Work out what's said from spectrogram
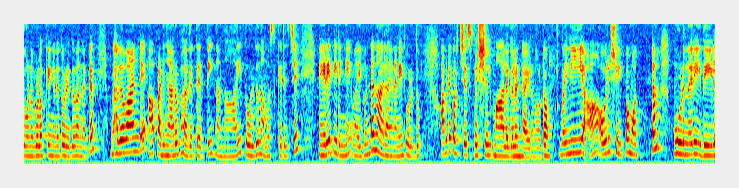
തൂണുകളൊക്കെ ഇങ്ങനെ തൊഴുതു വന്നിട്ട് ഭഗവാന്റെ ആ പടിഞ്ഞാറ് ഭാഗത്തെത്തി നന്നായി തൊഴുതു നമസ്കരിച്ച് നേരെ തിരിഞ്ഞ് വൈകുണ്ഠ നാരായണനെ തൊഴുതു. അവിടെ കുറച്ച് സ്പെഷ്യൽ മാലകൾ ഉണ്ടായിരുന്നു കേട്ടോ. വലിയ ആ ഒരു ശില്പം മൊത്തം മൂടുന്ന രീതിയിൽ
